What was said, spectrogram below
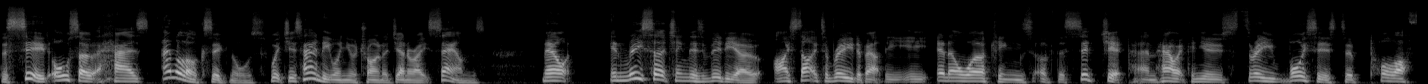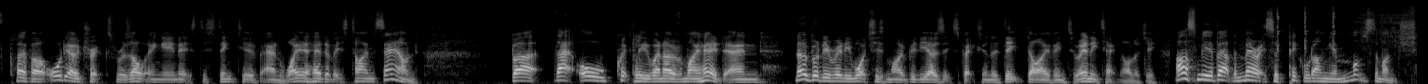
The SID also has analog signals, which is handy when you're trying to generate sounds. Now, in researching this video, I started to read about the inner workings of the SID chip and how it can use three voices to pull off clever audio tricks resulting in its distinctive and way ahead of its time sound. But that all quickly went over my head and nobody really watches my videos expecting a deep dive into any technology. Ask me about the merits of pickled onion monster munch.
